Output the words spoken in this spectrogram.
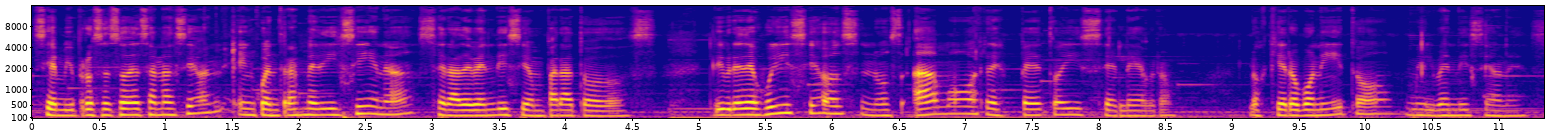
Si en mi proceso de sanación encuentras medicina, será de bendición para todos. Libre de juicios, nos amo, respeto y celebro. Los quiero bonito, mil bendiciones.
